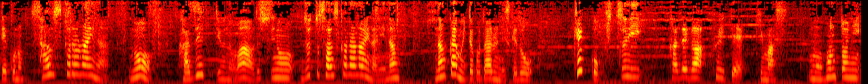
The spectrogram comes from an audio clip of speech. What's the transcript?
でこのサウスカロライナの風っていうのは私のずっとサウスカロライナに何何回も行ったことあるんですけど結構きつい風が吹いてきます。もう本当に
